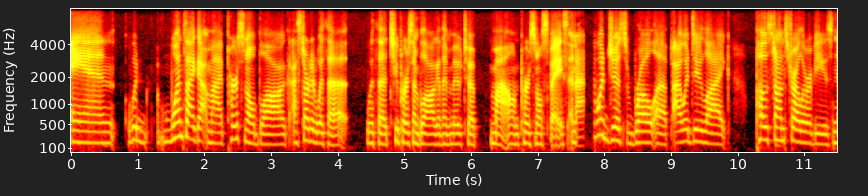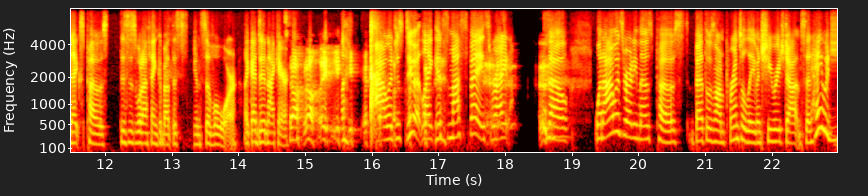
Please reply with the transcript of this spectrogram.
and would once I got my personal blog, I started with a with a two person blog and then moved to a, my own personal space. And I would just roll up. I would do like post on stroller reviews. Next post, this is what I think about this in Civil War. Like I did not care. Totally. Like, I would just do it. Like it's my space, right? So when I was writing those posts, Beth was on parental leave and she reached out and said, Hey, would you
